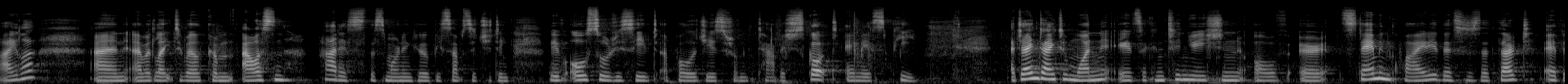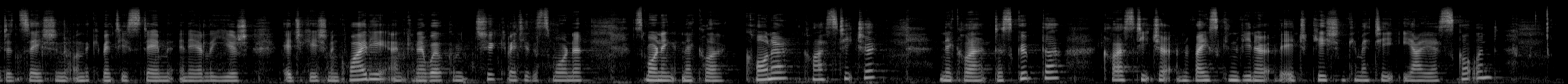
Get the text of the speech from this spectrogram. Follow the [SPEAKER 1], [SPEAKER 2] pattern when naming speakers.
[SPEAKER 1] Isla. And I would like to welcome Alison Harris this morning, who will be substituting. We've also received apologies from Tavish Scott, MSP. Agenda item one is a continuation of our STEM inquiry. This is the third evidence session on the committee STEM in Early Years Education Inquiry. And can I welcome to committee this morning, this morning Nicola Connor, class teacher, Nicola Dasgupta, class teacher and vice convener of the Education Committee EIS Scotland,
